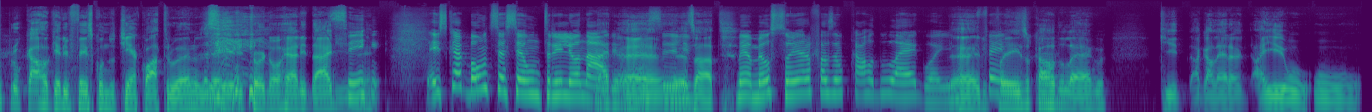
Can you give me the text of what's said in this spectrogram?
pro carro que ele fez quando tinha quatro anos, e aí ele Sim. tornou realidade. Sim. né? Isso que é bom de você ser um trilionário. né? É, ele- exato. Meu, meu sonho era fazer o carro do Lego. Aí É, ele fez o carro é. do Lego. Que a galera. Aí o, o-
